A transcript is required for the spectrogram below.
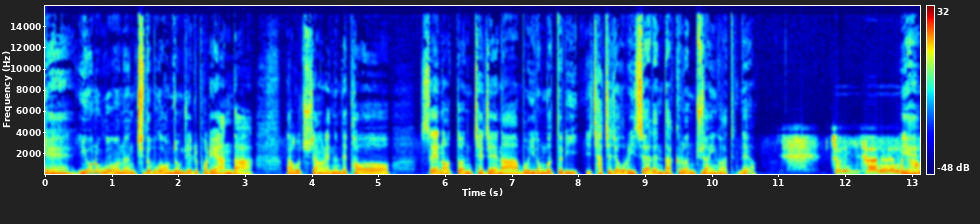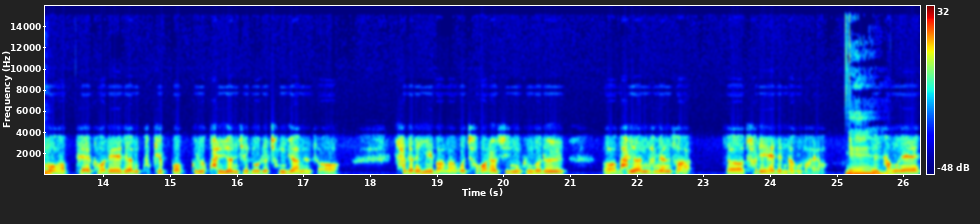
예. 이현우 의원은 지도부가 원정주의를 벌여야 한다라고 주장을 했는데 더 센 어떤 제재나 뭐 이런 것들이 자체적으로 있어야 된다 그런 주장인 것 같은데요. 저는 이 사안은 예. 암호화폐 거래에 대한 국회법 그리고 관련 제도를 정비하면서 사전에 예방하고 처벌할 수 있는 근거를 어, 마련하면서 저 처리해야 된다고 봐요. 예. 향후에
